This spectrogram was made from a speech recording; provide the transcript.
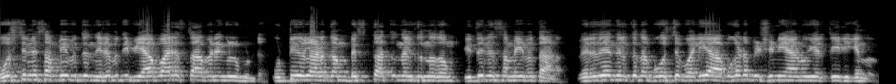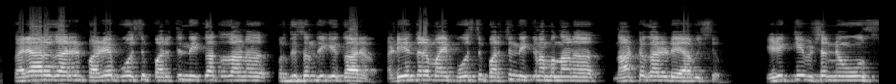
പോസ്റ്റിന് സമീപത്ത് നിരവധി വ്യാപാര സ്ഥാപനങ്ങളുമുണ്ട്. കുട്ടികളടക്കം ബസ് കാത്തു നിൽക്കുന്നതും ഇതിന് സമീപത്താണ്. വെറുതെ നിൽക്കുന്ന പോസ്റ്റ് വലിയ അപകട ഭീഷണിയാണ് ഉയർത്തിയിരിക്കുന്നത്. കരാറുകാരൻ പഴയ പോസ്റ്റ് പറിച്ചു നീക്കാത്തതാണ് പ്രതിസന്ധിക്ക് കാരണം. അടിയന്തരമായി പോസ്റ്റ് പറിച്ചു നീക്കണമെന്നാണ് നാട്ടുകാരുടെ ആവശ്യം. ഇടുക്കി വിഷൻ ന്യൂസ്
